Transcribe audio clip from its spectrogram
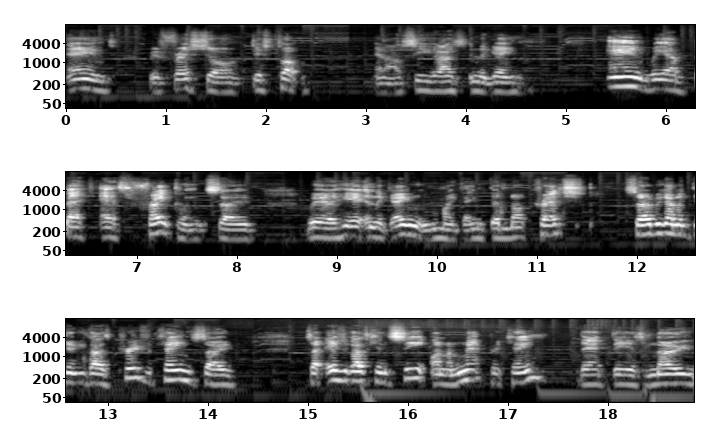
and refresh your desktop and I'll see you guys in the game. And we are back as Franklin, so we're here in the game. My game did not crash. So we're gonna give you guys proof, okay? So so as you guys can see on the map, okay, that there's no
